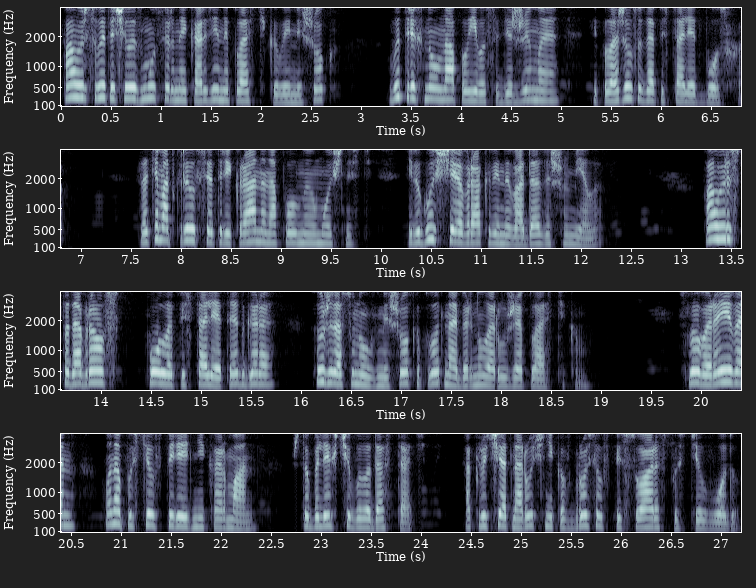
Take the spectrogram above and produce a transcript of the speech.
Пауэрс вытащил из мусорной корзины пластиковый мешок, вытряхнул на пол его содержимое и положил туда пистолет Босха. Затем открыл все три крана на полную мощность, и бегущая в раковины вода зашумела. Пауэрс подобрал с пола пистолет Эдгара, тоже засунул в мешок и плотно обернул оружие пластиком. Слово «Рейвен» он опустил в передний карман, чтобы легче было достать, а ключи от наручников бросил в писсуар и спустил воду.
